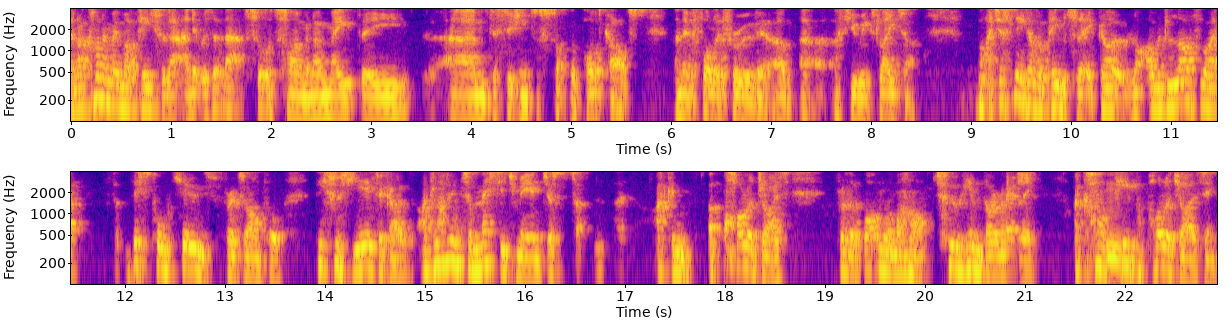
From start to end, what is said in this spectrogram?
and I kind of made my peace with that, and it was at that sort of time when I made the um, decision to stop the podcast, and then followed through with it a, a, a few weeks later. But I just need other people to let it go. Like I would love like this Paul Hughes, for example. This was years ago. I'd love him to message me and just I can apologize from the bottom of my heart to him directly. I can't Mm. keep apologizing.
